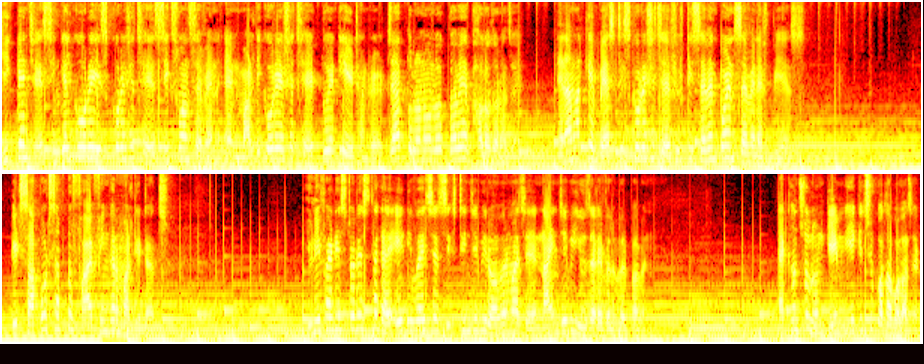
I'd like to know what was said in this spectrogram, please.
গিগ বেঞ্চে সিঙ্গেল কোরে স্কোর এসেছে six one seven and multi কোরে এসেছে টোয়েন্টি এইট হান্ড্রেড যা তুলনামূলকভাবে ভালো ধরা যায়। নেনামার্কে বেস্ট স্কোর এসেছে fifty seven point seven FPS it supports up to five finger multitouch unified storage থাকায় এই ডিভাইসের সিক্সটিন জিবি রমের মাঝে নাইন জিবি ইউজার অ্যাভেলেবেল পাবেন। এখন চলুন গেম নিয়ে কিছু কথা বলা যাক।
